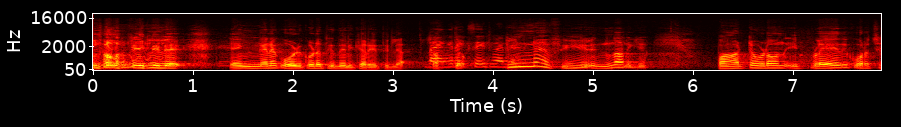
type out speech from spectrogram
എന്നുള്ള ഫീലിൽ എങ്ങനെ കോഴിക്കോട് എത്തിയെന്ന് എനിക്കറിയത്തില്ല. പിന്നെ ഫീൽ എന്താണ് പാട്ട് ഇവിടെ വന്ന് ഈ പ്ലേ ചെയ്ത് കുറച്ച്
